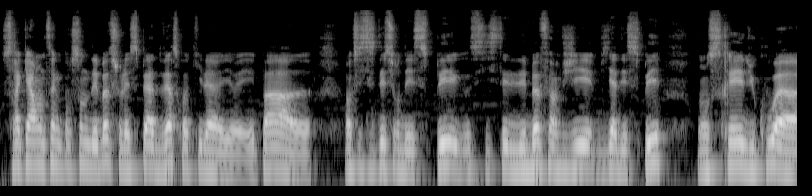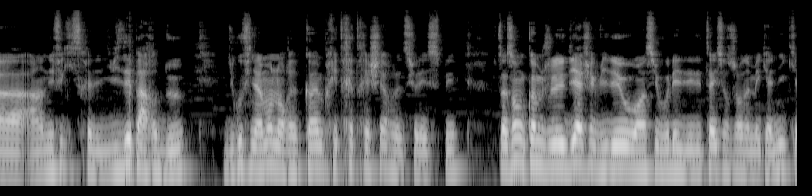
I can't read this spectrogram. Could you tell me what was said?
Ce sera 45% de debuff sur les SP adverses quoi qu'il ait. Et pas. Euh, alors que si c'était sur des SP, si c'était des debuffs infligés via des SP, on serait du coup à, un effet qui serait divisé par deux. Du coup finalement on aurait quand même pris très très cher sur les SP. De toute façon, comme je l'ai dit à chaque vidéo, hein, si vous voulez des détails sur ce genre de mécanique,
